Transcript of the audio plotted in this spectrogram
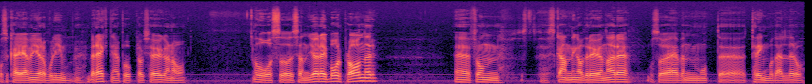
Och så kan jag även göra volymberäkningar på upplagshögarna. Och, och så, sen gör jag borrplaner eh, från skanning av drönare och så även mot eh, terrängmodeller. Och,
